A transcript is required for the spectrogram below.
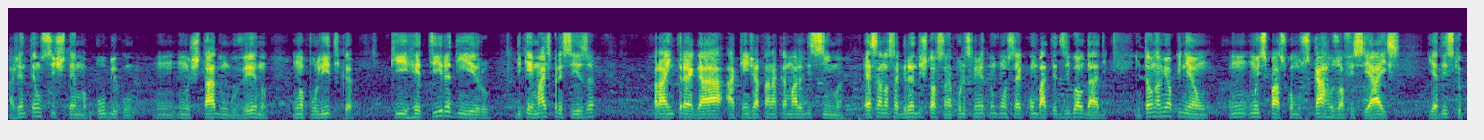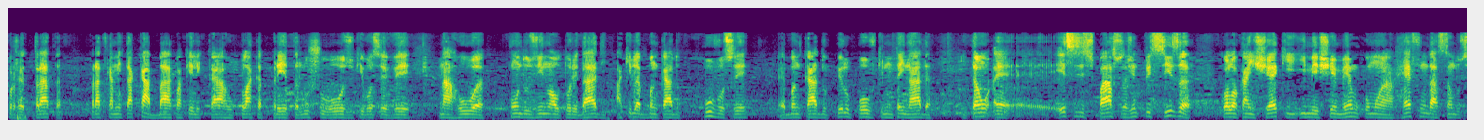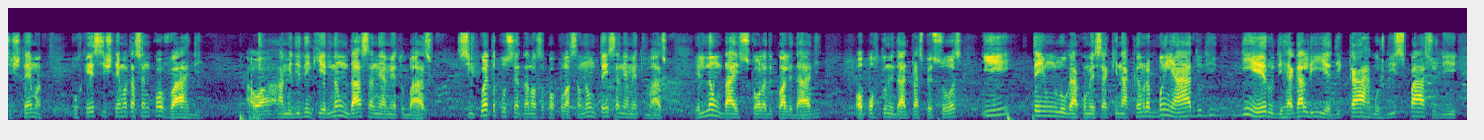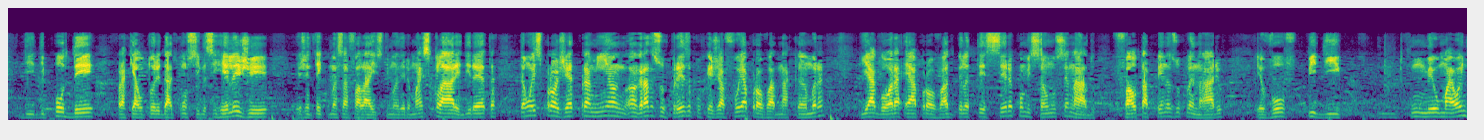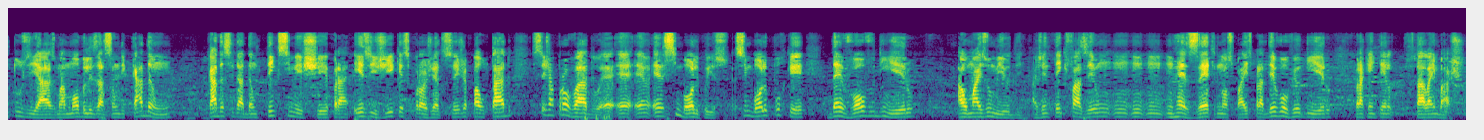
A gente tem um sistema público, um, um Estado, um governo, uma política que retira dinheiro de quem mais precisa para entregar a quem já está na camada de cima. Essa é a nossa grande distorção, é por isso que a gente não consegue combater desigualdade. Então, na minha opinião, um, um espaço como os carros oficiais, e é disso que o projeto trata, praticamente acabar com aquele carro placa preta, luxuoso, que você vê na rua conduzindo a autoridade, aquilo é bancado por você, é bancado pelo povo que não tem nada. Então, é, esses espaços a gente precisa colocar em xeque e mexer mesmo como uma refundação do sistema, porque esse sistema está sendo covarde. À medida em que ele não dá saneamento básico, 50% da nossa população não tem saneamento básico, ele não dá escola de qualidade, oportunidade para as pessoas e tem um lugar como esse aqui na Câmara banhado de dinheiro, de regalia, de cargos, de espaços, de, de, de poder para que a autoridade consiga se reeleger. E a gente tem que começar a falar isso de maneira mais clara e direta. Então esse projeto para mim é uma grata surpresa porque já foi aprovado na Câmara e agora é aprovado pela terceira comissão no Senado. Falta apenas o plenário. Eu vou pedir com o meu maior entusiasmo a mobilização de cada um Cada cidadão tem que se mexer para exigir que esse projeto seja pautado e seja aprovado. É, é, é, é simbólico isso. É simbólico porque devolve o dinheiro ao mais humilde. A gente tem que fazer um, um, um, um reset no nosso país para devolver o dinheiro para quem está lá embaixo.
